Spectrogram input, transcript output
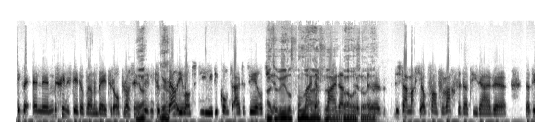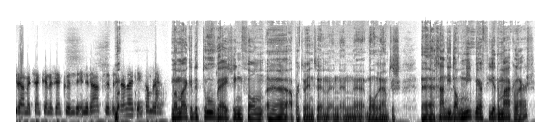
Ik ben, en eh, misschien is dit ook wel een betere oplossing. Ja. Het is natuurlijk Ja. wel iemand die, die komt uit het wereldje. uit de wereld van de en eh, zo, ja. eh, dus daar mag je ook van verwachten dat hij daar, eh, dat hij daar met zijn kennis en kunde inderdaad de Maar- snelheid in kan brengen. Maar Maaike, de toewijzing van eh, appartementen en, en, en woonruimtes... eh, gaan die dan niet meer via de makelaars?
